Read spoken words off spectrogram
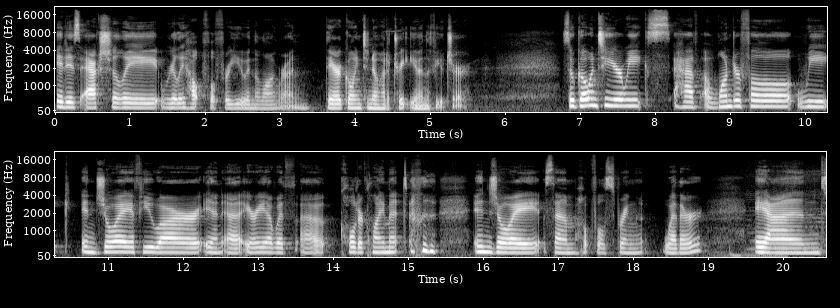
it is actually really helpful for you in the long run. They're going to know how to treat you in the future. So go into your weeks, have a wonderful week. Enjoy if you are in an area with a colder climate, enjoy some hopeful spring weather. And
